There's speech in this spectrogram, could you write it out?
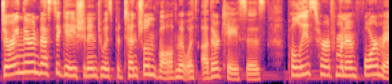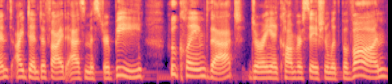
During their investigation into his potential involvement with other cases, police heard from an informant identified as Mr. B, who claimed that, during a conversation with Bevan,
